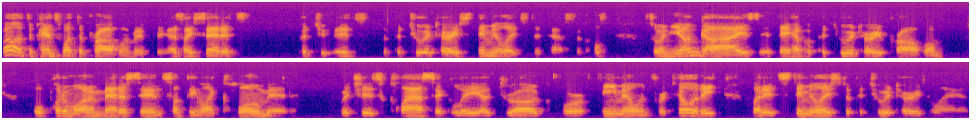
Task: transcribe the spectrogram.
well, it depends what the problem. If, as I said, it's it's the pituitary stimulates the testicles. So in young guys, if they have a pituitary problem, we'll put them on a medicine, something like Clomid, which is classically a drug for female infertility, but it stimulates the pituitary gland.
